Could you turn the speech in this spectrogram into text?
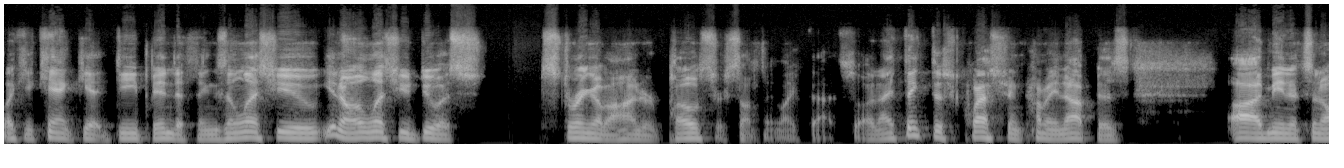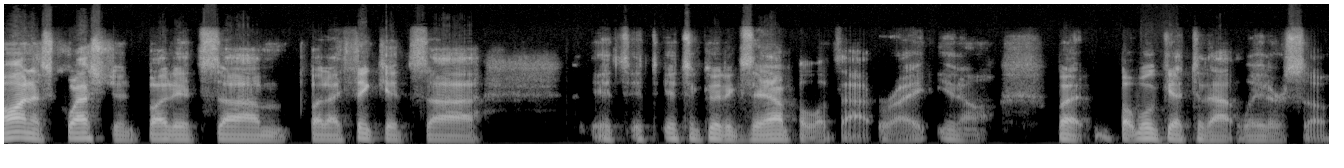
like you can't get deep into things unless you you know unless you do a string of 100 posts or something like that. So and i think this question coming up is uh, i mean it's an honest question but it's um but i think it's uh it's it, it's a good example of that right you know but but we'll get to that later so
